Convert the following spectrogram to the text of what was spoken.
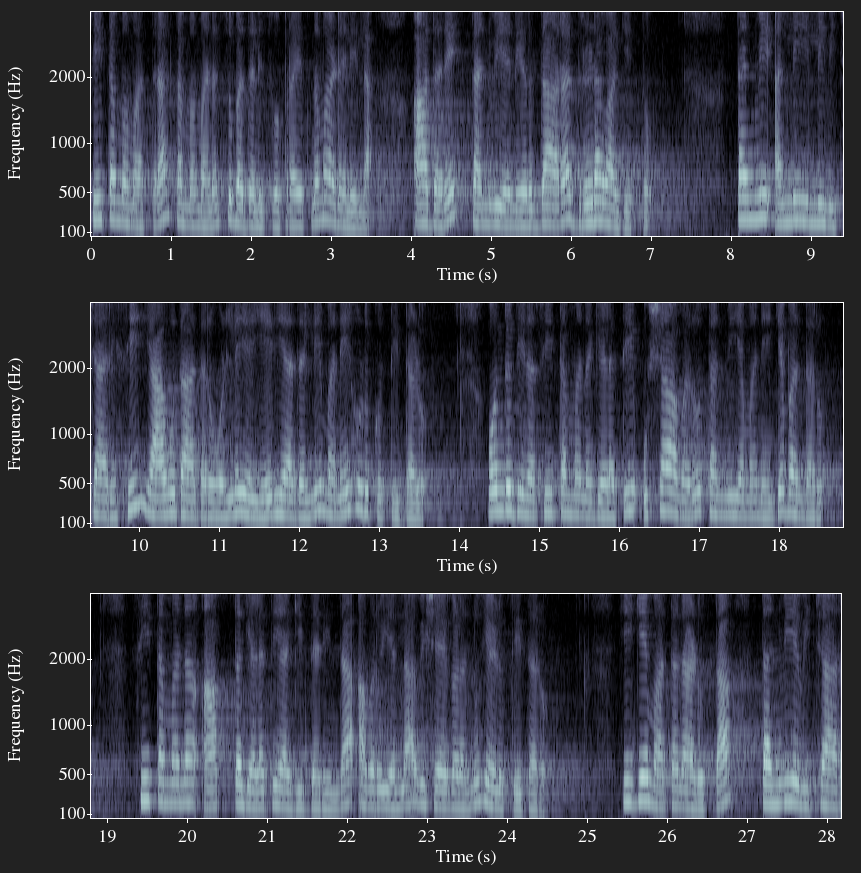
ಸೀತಮ್ಮ ಮಾತ್ರ ತಮ್ಮ ಮನಸ್ಸು ಬದಲಿಸುವ ಪ್ರಯತ್ನ ಮಾಡಲಿಲ್ಲ. ಆದರೆ ತನ್ವಿಯ ನಿರ್ಧಾರ ದೃಢವಾಗಿತ್ತು. ತನ್ವಿ ಅಲ್ಲಿ ಇಲ್ಲಿ ವಿಚಾರಿಸಿ ಯಾವುದಾದರೂ ಒಳ್ಳೆಯ ಏರಿಯಾದಲ್ಲಿ ಮನೆ ಹುಡುಕುತ್ತಿದ್ದಳು. ಒಂದು ದಿನ ಸೀತಮ್ಮನ ಗೆಳತಿ ಉಷಾ ಅವರು ತನ್ವಿಯ ಮನೆಗೆ ಬಂದರು. ಸೀತಮ್ಮನ ಆಪ್ತ ಗೆಳತಿಯಾಗಿದ್ದರಿಂದ ಅವರು ಎಲ್ಲ ವಿಷಯಗಳನ್ನು ಹೇಳುತ್ತಿದ್ದರು. ಹೀಗೆ ಮಾತನಾಡುತ್ತಾ ತನ್ವಿಯ ವಿಚಾರ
